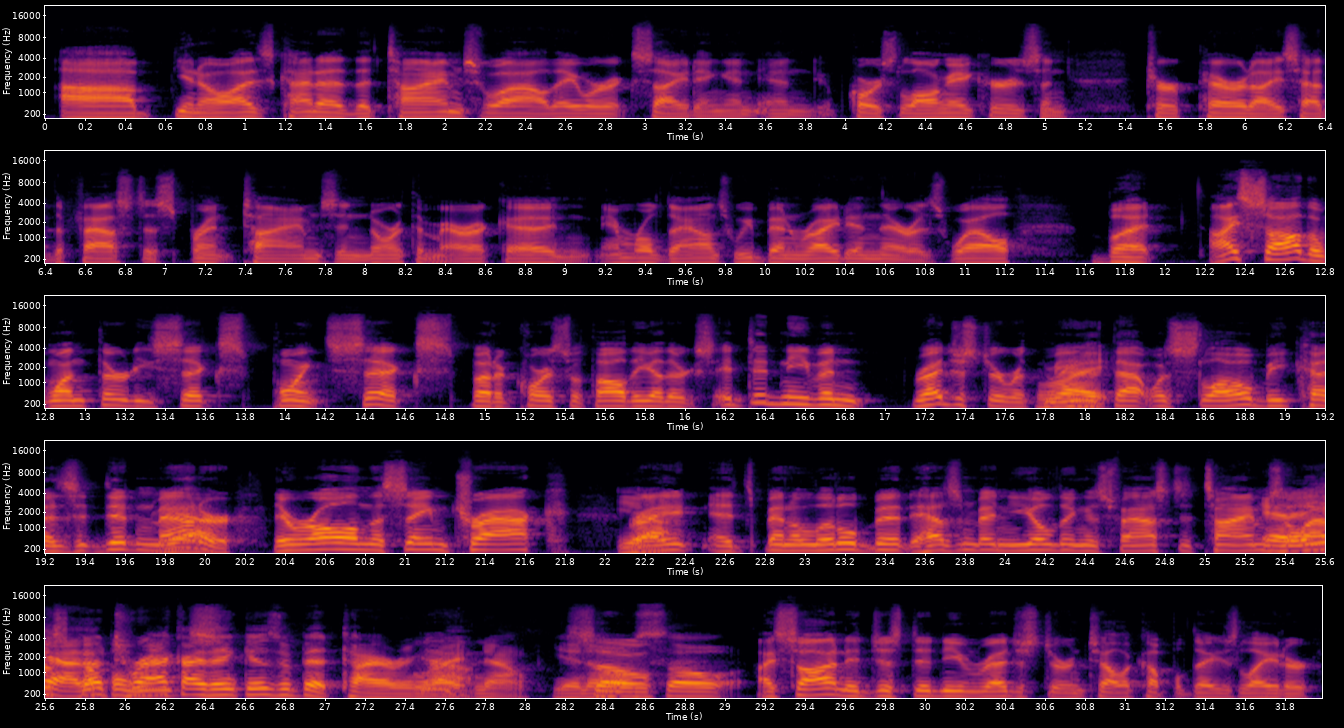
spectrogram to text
Uh, you know, as kind of the times, wow, they were exciting, and and of course Long Acres and Turf Paradise had the fastest sprint times in North America, and Emerald Downs, we've been right in there as well. But I saw the 136.6, but of course, with all the other, it didn't even register with me Right. that that was slow because it didn't matter. They were all on the same track. Yeah. right? It's been a little bit, it hasn't been yielding as fast at times Yeah, the last yeah, that track I think is a bit tiring Yeah. right now. You know, So- so, I saw it and it just didn't even register until a couple days later.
